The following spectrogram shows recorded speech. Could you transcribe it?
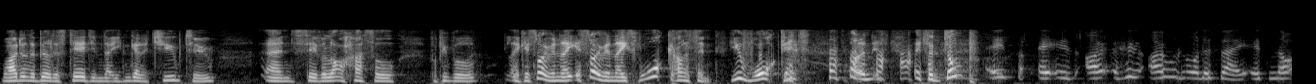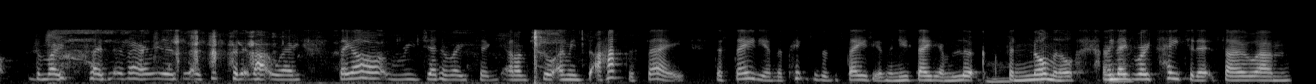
why don't they build a stadium that you can get a tube to, and save a lot of hassle for people? Like it's not even it's not even a nice walk, Alison. You've walked it. It's, an, it's, it's a dump. It's, it is. I, who, I wouldn't want to say it's not the most pleasant of areas. Let's just put it that way. They are regenerating, and I'm sure. I mean, I have to say, the stadium, the pictures of the stadium, the new stadium look phenomenal. I mean, they've rotated it so um,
